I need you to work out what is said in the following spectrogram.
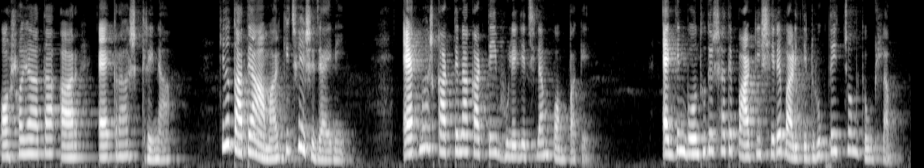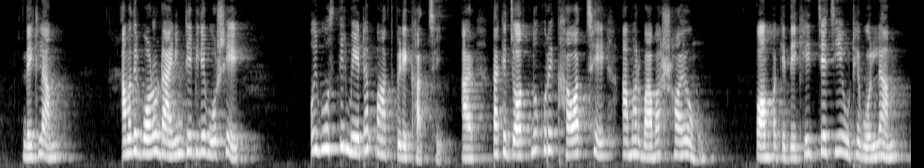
অসহায়তা আর একরাশ ঘৃণা। কিন্তু তাতে আমার কিছু এসে যায়নি। এক মাস কাটতে না কাটতেই ভুলে গেছিলাম পম্পাকে। একদিন বন্ধুদের সাথে পার্টি সেরে বাড়িতে ঢুকতেই চমকে উঠলাম। দেখলাম, আমাদের বড় ডাইনিং টেবিলে বসে ওই বস্তির মেয়েটা পাঁত পেড়ে খাচ্ছে আর তাকে যত্ন করে খাওয়াচ্ছে আমার বাবা স্বয়ং। পম্পাকে দেখেই চেঁচিয়ে উঠে বললাম,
